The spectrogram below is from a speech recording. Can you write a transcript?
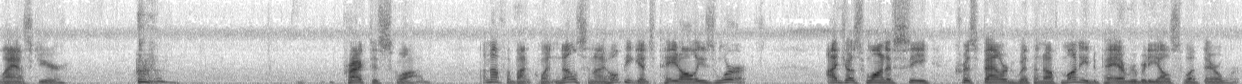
last year. Practice squad. Enough about Quenton Nelson. I hope he gets paid all he's worth. I just want to see Chris Ballard with enough money to pay everybody else what they're worth.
